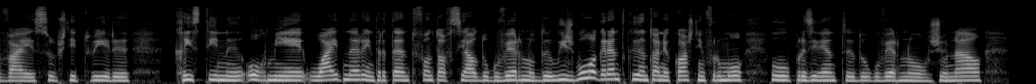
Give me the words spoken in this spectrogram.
vai substituir Christine Ormier Weidner, entretanto, fonte oficial do governo de Lisboa, garante que António Costa informou o presidente do governo regional eh,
